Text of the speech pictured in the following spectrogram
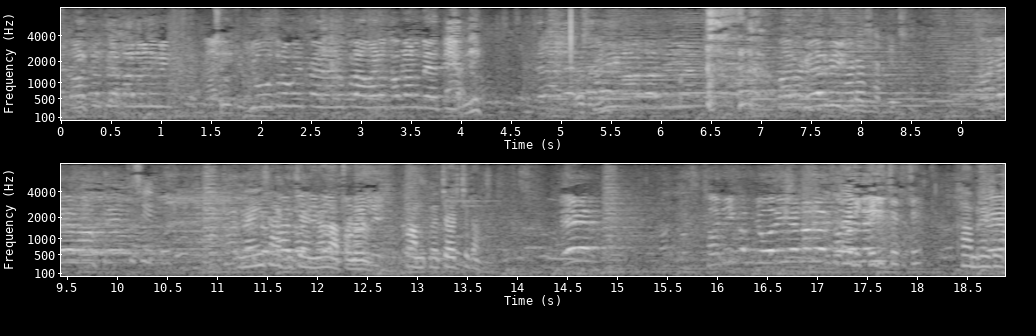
ਡਾਕਟਰ ਦੇ ਬਾਨਾਂ ਨੂੰ ਵੀ ਯੂਥ ਨੂੰ ਵੀ ਭੈਣਾਂ ਨੂੰ ਭਰਾਵਾਂ ਨੂੰ ਸਭਨਾਂ ਨੂੰ ਬੇਨਤੀ ਆ ਸ਼ਨੀਵਾਰ ਦਾ ਦਿਨ ਪਰ ਫਿਰ ਵੀ ਸਾਡੇ ਵਾਸਤੇ ਨਹੀਂ ਸਾਡੀ ਚੈਨਲ ਆਪਣਾ ਕੰਮ ਚਰਚ ਦਾ। ਇਹ ਸਾਡੀ ਕਮਜ਼ੋਰੀ ਹੈ ਇਹਨਾਂ ਨੇ ਤੁਹਾਡੀ ਕਿਹੜੀ ਚਰਚ ਹੈ? ਖਾਮਰੇ ਚਰਚ।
